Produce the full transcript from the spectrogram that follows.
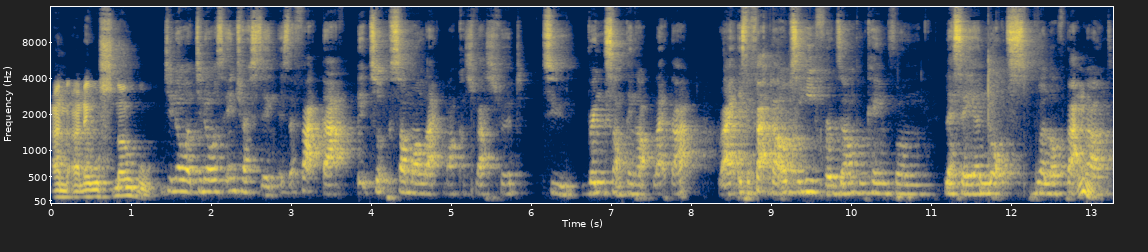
and and it will snowball. Do you know what? Do you know what's interesting? Is the fact that it took someone like Marcus Rashford to bring something up like that, right? It's the fact that obviously he, for example, came from let's say a not well-off background,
